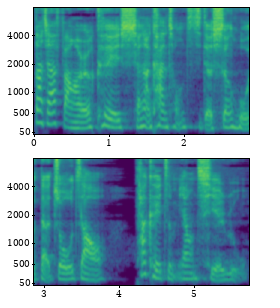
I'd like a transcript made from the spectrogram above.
大家反而可以想想看，从自己的生活的周遭。他可以怎么样切入？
